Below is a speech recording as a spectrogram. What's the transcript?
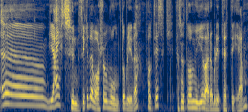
øh, jeg syns ikke det var så vondt å bli det, faktisk. Jeg syns det var mye verre å bli 31.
